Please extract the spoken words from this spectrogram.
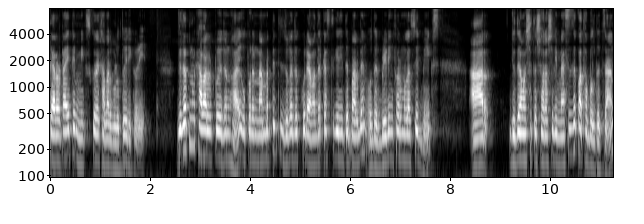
তেরোটা আইটেম মিক্স করে খাবারগুলো তৈরি করি। যদি আপনার খাবারের প্রয়োজন হয়, উপরের নাম্বারটিতে যোগাযোগ করে আমাদের কাছ থেকে নিতে পারবেন ওদের ব্রিডিং ফর্মুলা সিড মিক্স। আর যদি আমার সাথে সরাসরি মেসেজে কথা বলতে চান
